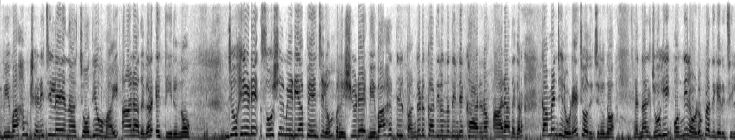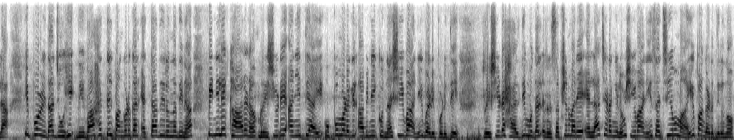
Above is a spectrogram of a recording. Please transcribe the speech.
വിവാഹം ക്ഷണിച്ചില്ലേ എന്ന ചോദ്യവുമായി ആരാധകർ എത്തിയിരുന്നു. ജൂഹിയുടെ സോഷ്യൽ മീഡിയ പേജിലും ഋഷിയുടെ വിവാഹത്തിൽ പങ്കെടുക്കാതിരുന്നതിന്റെ കാരണം ആരാധകർ കമന്റിലൂടെ ചോദിച്ചിരുന്നു. എന്നാൽ ജൂഹി ഒന്നിനോടും പ്രതികരിച്ചില്ല. ഇപ്പോഴിതാ ജൂഹി വിവാഹത്തിൽ പങ്കെടുക്കാൻ എത്താതിരുന്നതിന് പിന്നിലെ കാരണം ഋഷിയുടെ അനിയത്തിയായി ഉപ്പുമുളകിൽ അഭിനയിക്കുന്ന ശിവാനി വെളിപ്പെടുത്തി. ഋഷിയുടെ ഹൽദി മുതൽ റിസപ്ഷൻ വരെ എല്ലാ ചടങ്ങിലും ശിവാനി സജീവമായി പങ്കെടുത്തിരുന്നു.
